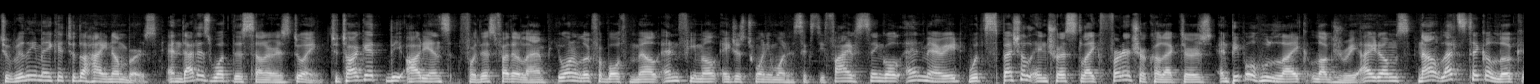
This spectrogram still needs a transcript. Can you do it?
to really make it to the high numbers. And that is what this seller is doing. To target the audience for this feather lamp, you want to look for both male and female ages 21 to 65, single and married with special interests like furniture collectors and people who like luxury items. Now let's take a look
